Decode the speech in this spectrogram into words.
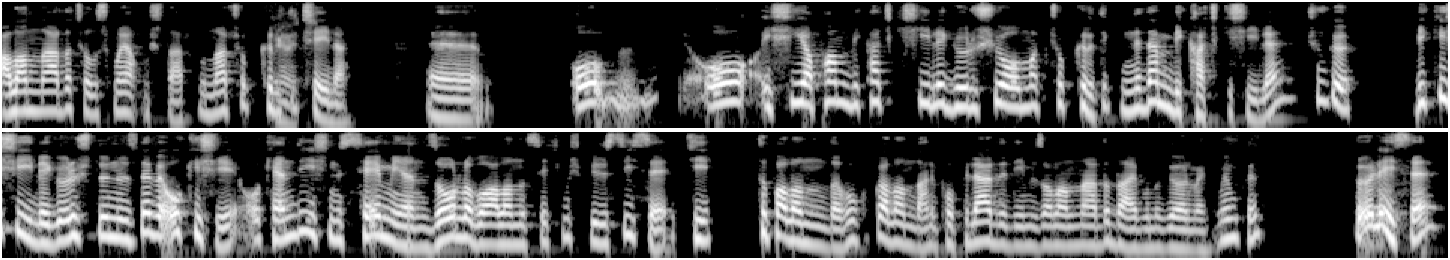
alanlarda çalışma yapmışlar? Bunlar çok kritik evet. şeyler. E, o o işi yapan birkaç kişiyle görüşüyor olmak çok kritik. Neden birkaç kişiyle? Çünkü bir kişiyle görüştüğünüzde ve o kişi o kendi işini sevmeyen, zorla bu alanı seçmiş birisi ise ki tıp alanında, hukuk alanında hani popüler dediğimiz alanlarda dahi bunu görmek mümkün. Böyleyse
